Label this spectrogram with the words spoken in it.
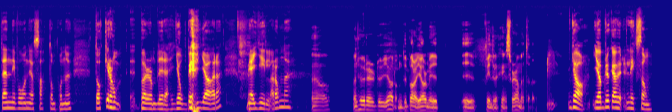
den nivån jag satt dem på nu. Dock är de, börjar de bli rätt jobbiga att göra. Men jag gillar dem nu. Ja. Men hur är det du gör dem? Du bara gör dem i, i bildredigeringsprogrammet eller? Ja, jag brukar liksom,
